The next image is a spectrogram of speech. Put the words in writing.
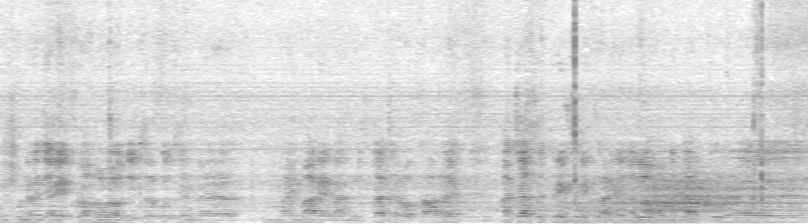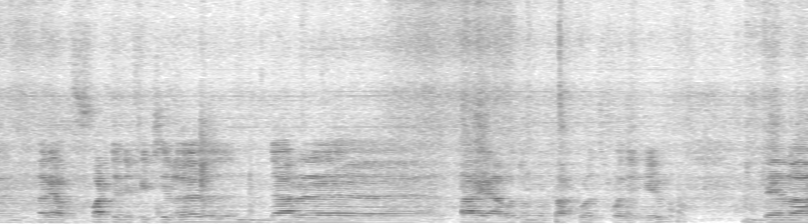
din punct de vedere cronologic, cel puțin uh, mai mare în administrația locală, această trecere care la un moment dat uh, părea foarte dificilă, dar uh, care a avut un parcurs pozitiv, de la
